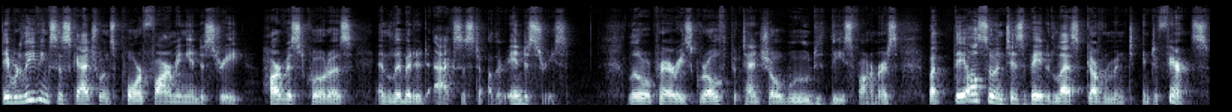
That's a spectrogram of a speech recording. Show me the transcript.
They were leaving Saskatchewan's poor farming industry harvest quotas, and limited access to other industries. Little Prairie's growth potential wooed these farmers, but they also anticipated less government interference.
